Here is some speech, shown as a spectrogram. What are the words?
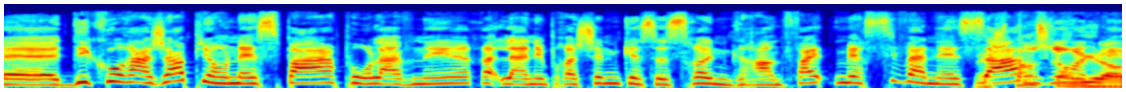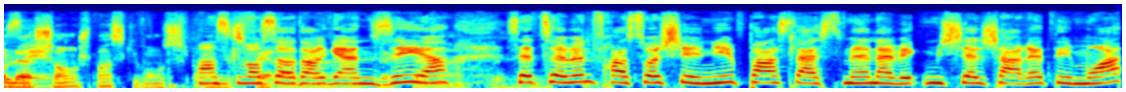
euh, décourageant. Puis, on espère pour l'avenir, l'année prochaine, que ce sera une grande fête. Merci, Vanessa. Mais je pense qu'ils ont eu leur leçon. Je pense qu'ils vont se Je pense qu'ils vont s'organiser. Hein? Cette semaine, François Chénier passe la semaine avec Michel Charrette et moi.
